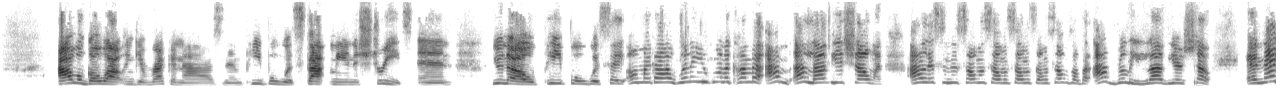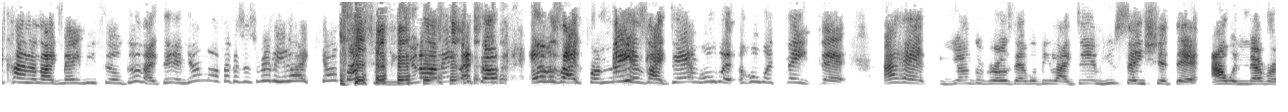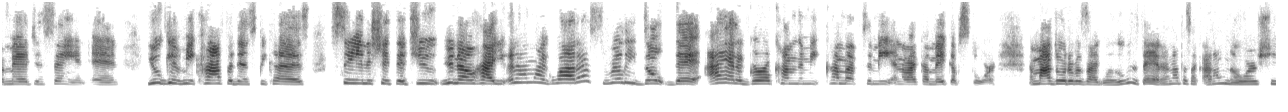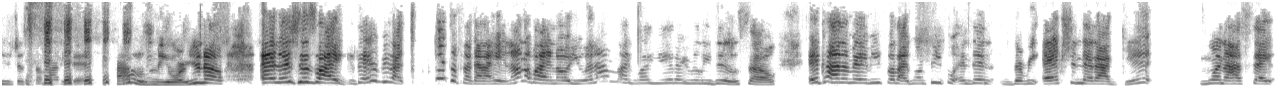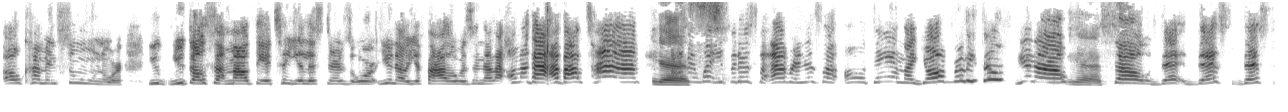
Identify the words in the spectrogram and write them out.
I would go out and get recognized, and people would stop me in the streets, and you know, people would say, "Oh my God, when are you going to come back? I, I love your show, and I listen to so and so and so and so and so and so, but I really love your show." And that kind of like made me feel good, like, damn, y'all motherfuckers is really like y'all fucks me, you know what I mean? Like, so it was like for me, it's like, damn, who would who would think that I had younger girls that would be like, damn, you say shit that I would never imagine saying. And you give me confidence because seeing the shit that you, you know, how you, and I'm like, wow, that's really dope that I had a girl come to me, come up to me in like a makeup store. And my daughter was like, well, who is that? And I was like, I don't know her. She's just somebody that follows me or, you know, and it's just like, they'd be like, get the fuck out of here. Nobody know you. And I'm like, well, yeah, they really do. So it kind of made me feel like when people, and then the reaction that I get when I say, "Oh, coming soon," or you you throw something out there to your listeners or you know your followers, and they're like, "Oh my god, about time! Yes, I've been waiting for this forever." And it's like, "Oh damn, like y'all really do," you know? Yes. So that that's that's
